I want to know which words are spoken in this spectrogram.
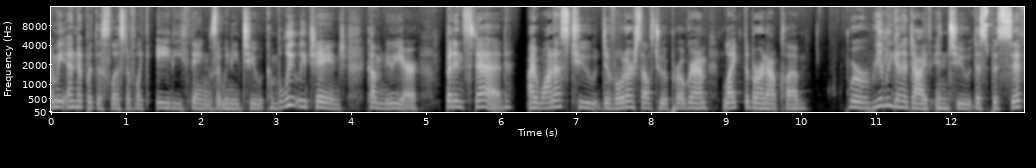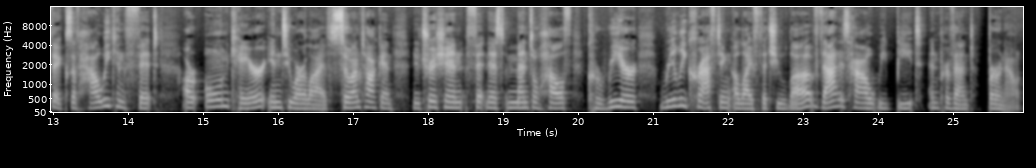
And we end up with this list of like 80 things that we need to completely change come new year. But instead, I want us to devote ourselves to a program like the Burnout Club, where we're really going to dive into the specifics of how we can fit our own care into our lives. So I'm talking nutrition, fitness, mental health, career, really crafting a life that you love. That is how we beat and prevent burnout.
